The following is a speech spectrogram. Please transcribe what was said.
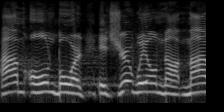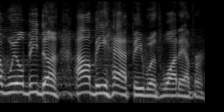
I'm on board. It's your will, not my will be done. I'll be happy with whatever.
